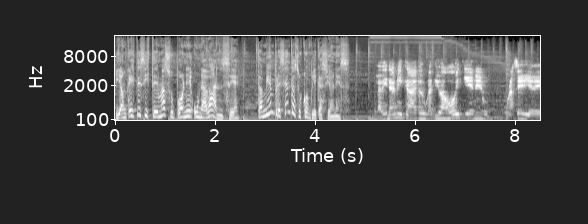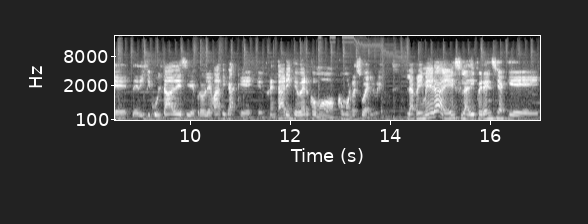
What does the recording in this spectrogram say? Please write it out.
Y aunque este sistema supone un avance, también presenta sus complicaciones la dinámica educativa hoy tiene una serie de, dificultades y de problemáticas que, enfrentar y que ver cómo, cómo resuelve. La primera es la diferencia que,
